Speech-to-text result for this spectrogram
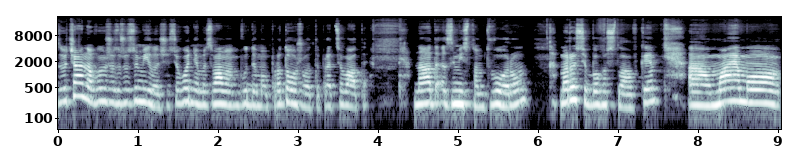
Звичайно, ви вже зрозуміли, що сьогодні ми з вами будемо продовжувати працювати над змістом твору Марусі Богославки. Маємо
